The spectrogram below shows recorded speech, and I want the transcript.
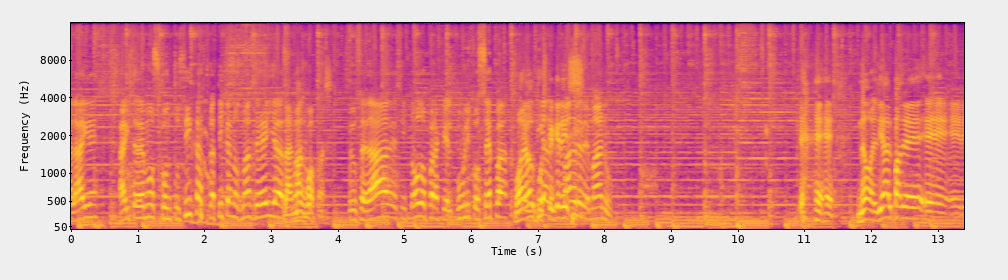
al aire. Ahí te vemos con tus hijas. Platícanos más de ellas. Las más guapas. Sus edades y todo para que el público sepa. Bueno, el pues, día ¿qué del queréis? padre de Manu. No, el Día del Padre, eh, eh,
